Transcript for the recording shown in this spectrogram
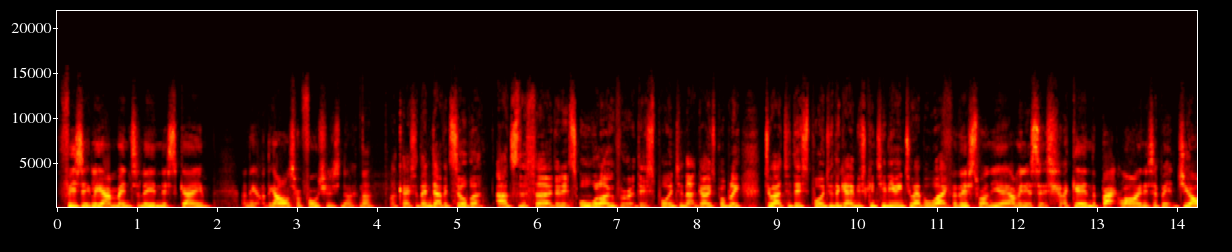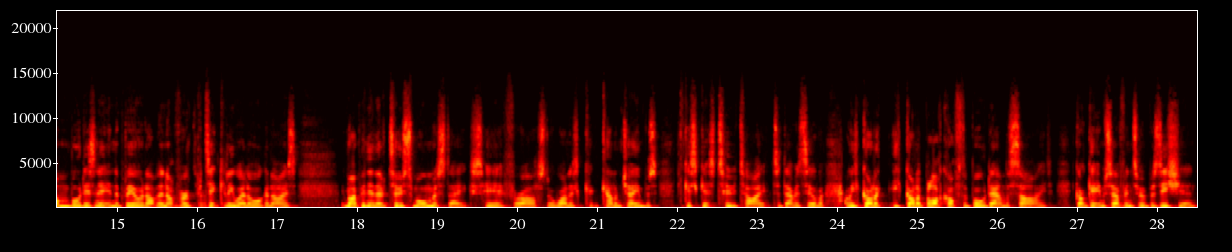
physically and mentally, in this game? And the, the answer, unfortunately, is no. No. OK, so then David Silva adds the third, and it's all over at this point, and that goes probably to add to this point of the game just continuing to ebb away. For this one, yeah. I mean, it's, it's again, the back line is a bit jumbled, isn't it, in the build-up? They're not very particularly well organised in my opinion, there are two small mistakes here for Arsenal. One is Callum Chambers just gets too tight to David Silva. I mean, he's got to he's got to block off the ball down the side. He's got to get himself into a position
